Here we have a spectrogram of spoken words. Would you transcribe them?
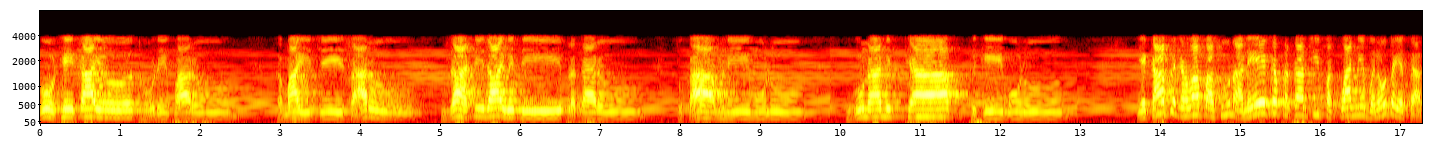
कोठे काय थोडे फारू. कमाईचे सारू जाती दाविते प्रकारू. तुका म्हणे मोलू गुणा मिथ्या फिके बोलू. एकाच गव्हापासून अनेक प्रकारची पक्वान्य बनवता येतात.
